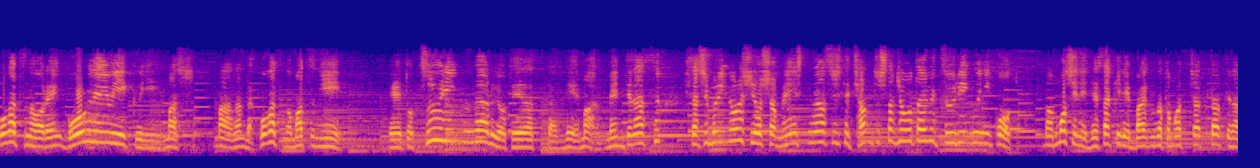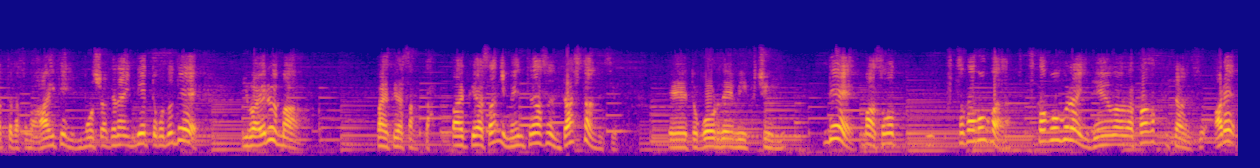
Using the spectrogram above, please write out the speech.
5月のゴールデンウィークに、まあ、まあ、なんだ、5月の末に、えっと、ツーリングがある予定だったんで、まあ、メンテナンス、久しぶりに乗るし、よっしゃ、メンテナンスして、ちゃんとした状態でツーリングに行こうと。まあ、もしね、出先でバイクが止まっちゃったってなったら、その相手に申し訳ないんでってことで、いわゆる、まあ、バイク屋さんか、バイク屋さんにメンテナンスに出したんですよ。えっ、と、ゴールデンウィーク中に。で、まあ、その2日後か、2日後ぐらいに電話がかかってきたんですよ。あれ、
